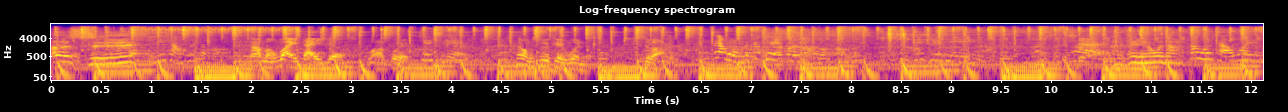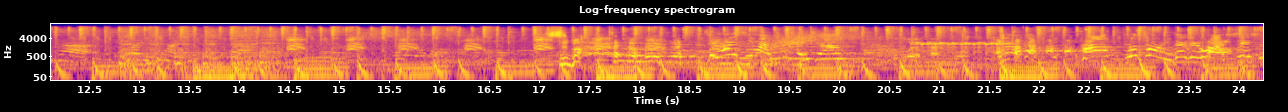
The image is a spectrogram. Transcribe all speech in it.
二十。你想吃什么？那我们外带一个蛙贵，谢谢。那我们是不是可以问了？是吧？那我们就可以问了。谢谢你。谢谢。哎，你。要问他。那我想问一下，请问今晚是谁家？十八。请问今晚是谁家？我有看过。好，就冲你。这句话，谢谢，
